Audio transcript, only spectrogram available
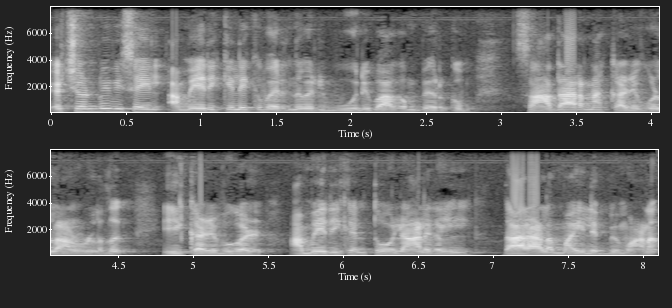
എച്ച് വൺ ബി വിസയിൽ അമേരിക്കയിലേക്ക് വരുന്നവരിൽ ഭൂരിഭാഗം പേർക്കും സാധാരണ കഴിവുകളാണുള്ളത്. ഈ കഴിവുകൾ അമേരിക്കൻ തൊഴിലാളികളിൽ ധാരാളമായി ലഭ്യമാണ്.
